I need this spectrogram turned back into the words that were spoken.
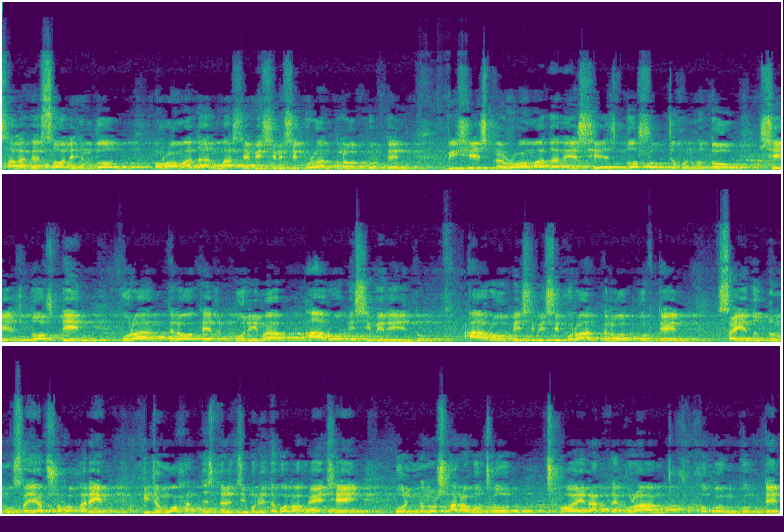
সালাফে সলিহনগণ রমাদান মাসে বেশি বেশি কোরআন তেলাওয়াত করতেন। বিশেষ করে রমাদানের শেষ দশক যখন হতো, শেষ দশ দিন কোরআন তেলাওয়াতের পরিমাপ আরও বেশি বেড়ে যেত, আরও বেশি বেশি কোরআন তেলাওয়াত করতেন। সাইদুদ্দুল মুসাইয়াব সহকারে কিছু মহাদ্দিসদের জীবনীতে বলা হয়েছে, অন্যান্য সারা বছর ছয় রাত্রে কোরআন খতম করতেন।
